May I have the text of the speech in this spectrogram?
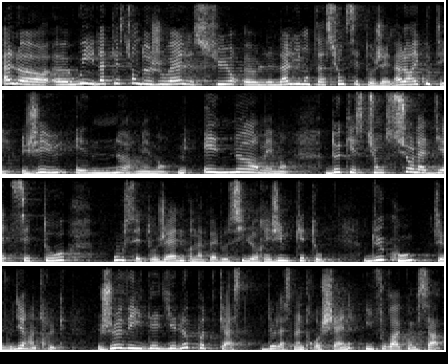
Alors, euh, oui, la question de Joël sur euh, l'alimentation cétogène. Alors écoutez, j'ai eu énormément, mais énormément de questions sur la diète céto ou cétogène, qu'on appelle aussi le régime keto. Du coup, je vais vous dire un truc. Je vais y dédier le podcast de la semaine prochaine. Il faudra comme ça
